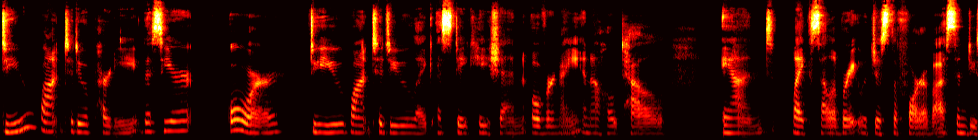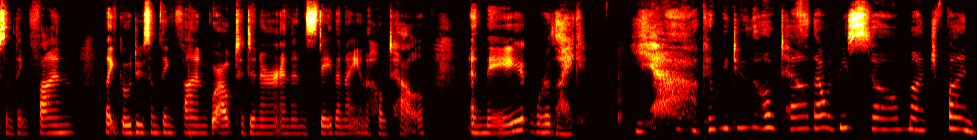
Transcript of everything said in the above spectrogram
do you want to do a party this year or do you want to do like a staycation overnight in a hotel and like celebrate with just the four of us and do something fun like go do something fun go out to dinner and then stay the night in a hotel and they were like yeah, can we do the hotel? That would be so much fun.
